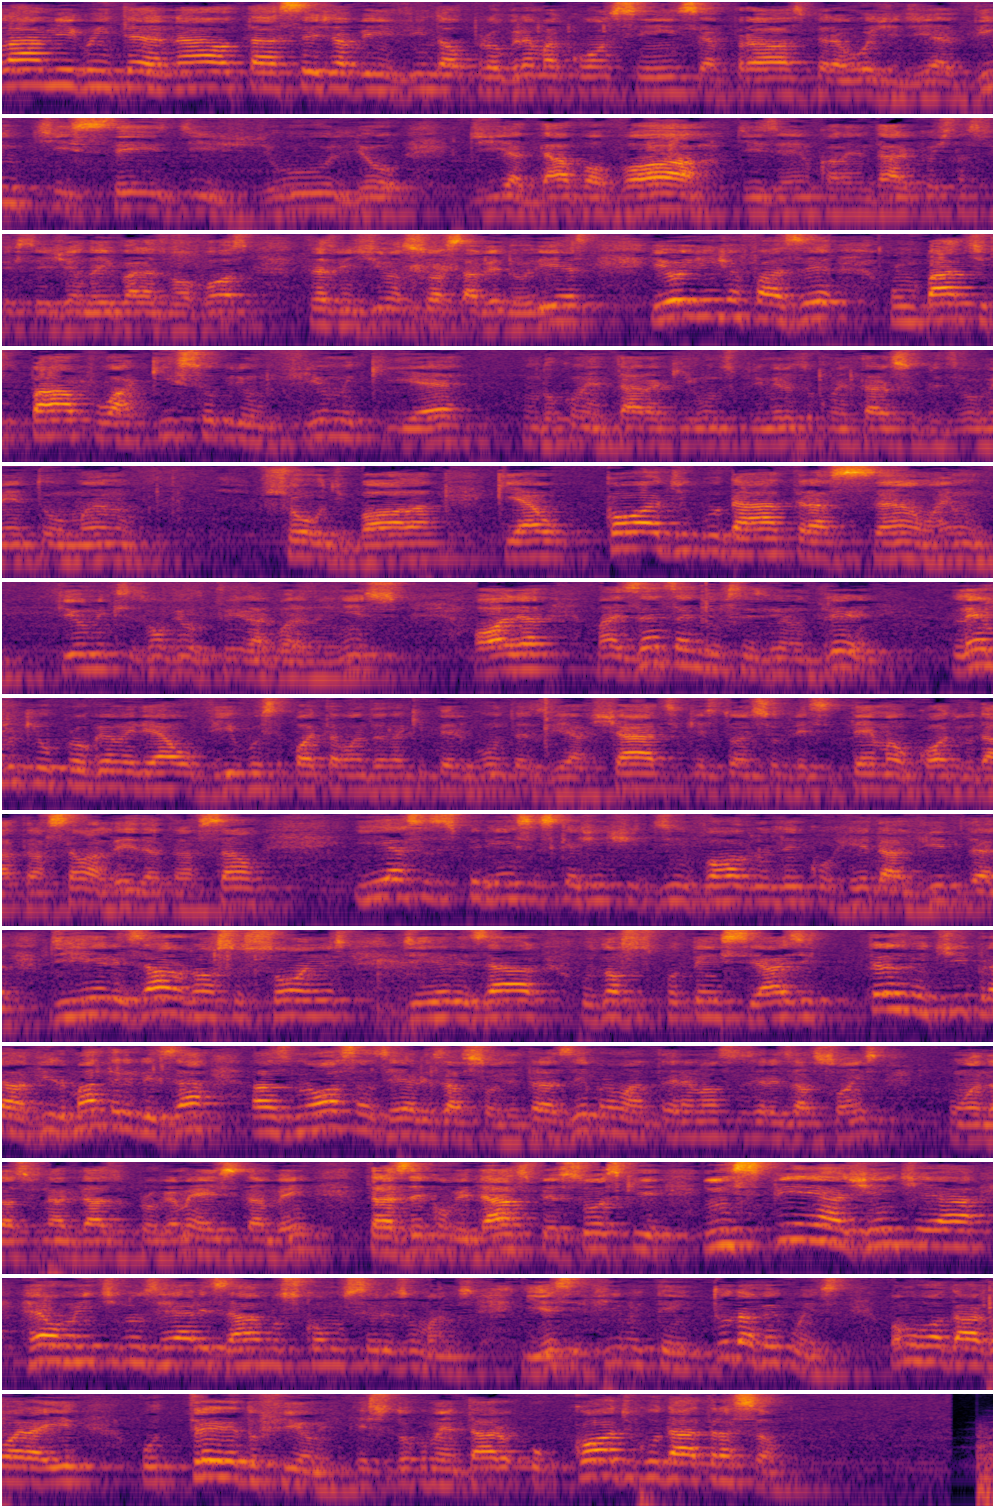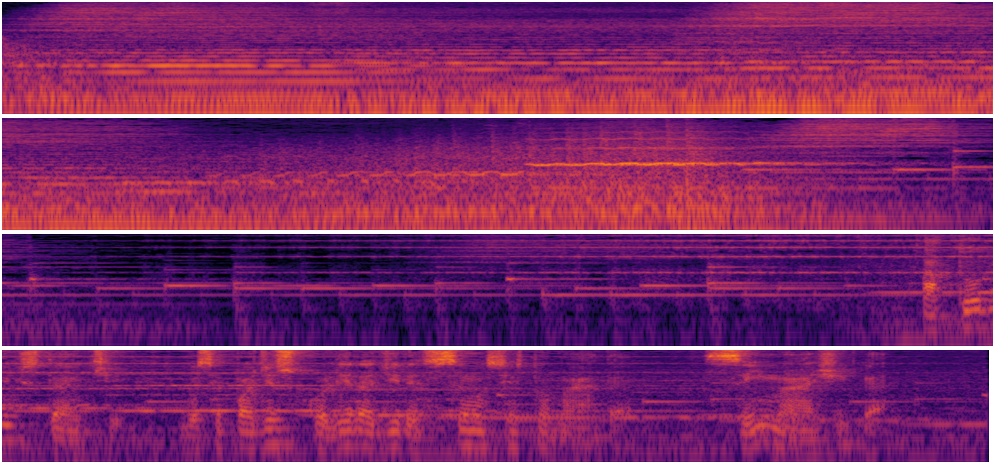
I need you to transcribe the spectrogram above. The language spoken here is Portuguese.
Olá, amigo internauta, seja bem-vindo ao programa Consciência Próspera. Hoje, dia 26 de julho, dia da vovó, dizem o calendário que hoje está festejando aí várias vovós, transmitindo as suas sabedorias. E hoje a gente vai fazer um bate-papo aqui sobre um filme que é um documentário aqui, um dos primeiros documentários sobre desenvolvimento humano, show de bola, que é o Código da Atração. É um filme que vocês vão ver o trailer agora no início. Olha, mas antes ainda de vocês verem o trailer, Lembro que o programa ele é ao vivo, você pode estar mandando aqui perguntas via chat, questões sobre esse tema, o código da atração, a lei da atração. E essas experiências que a gente desenvolve no decorrer da vida, de realizar os nossos sonhos, de realizar os nossos potenciais e transmitir para a vida, materializar as nossas realizações, trazer para a matéria nossas realizações uma das finalidades do programa é esse também, trazer convidados, pessoas que inspirem a gente a realmente nos realizarmos como seres humanos. E esse filme tem tudo a ver com isso. Vamos rodar agora aí o trailer do filme, esse documentário, O Código da Atração. Todo instante, você pode escolher a direção a ser tomada, sem mágica,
